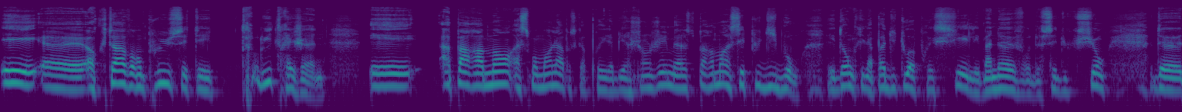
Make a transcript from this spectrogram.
Et euh, Octave, en plus, était lui très jeune. Et apparemment, à ce moment-là, parce qu'après il a bien changé, mais apparemment assez pudibond. Et donc il n'a pas du tout apprécié les manœuvres de séduction de,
